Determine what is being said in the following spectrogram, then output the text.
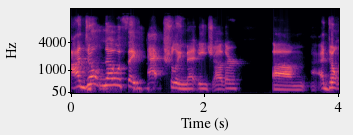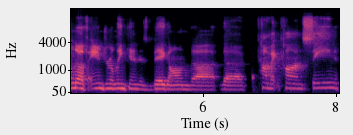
I don't know if they've actually met each other. Um, I don't know if Andrew Lincoln is big on the the Comic Con scene,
